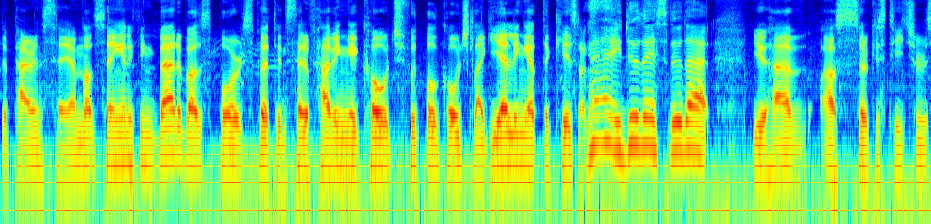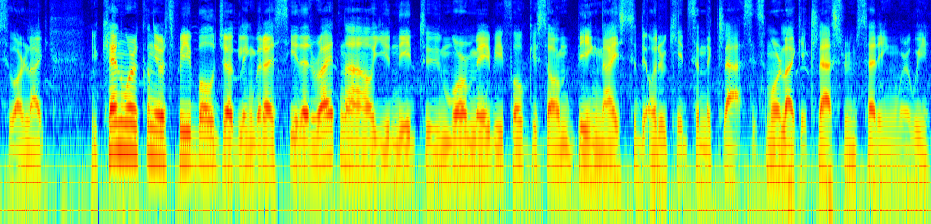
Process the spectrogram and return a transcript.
the parents say i'm not saying anything bad about sports but instead of having a coach football coach like yelling at the kids like hey do this do that you have us circus teachers who are like you can work on your three ball juggling, but I see that right now you need to more maybe focus on being nice to the other kids in the class. It's more like a classroom setting where we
